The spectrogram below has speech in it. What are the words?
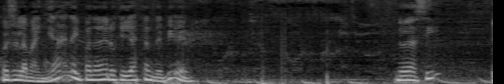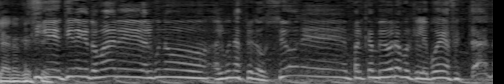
4 de la mañana hay panaderos que ya están de pie. ¿No es así? Claro que Así sí. que tiene que tomar eh, algunos, algunas precauciones para el cambio de hora porque le puede afectar.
